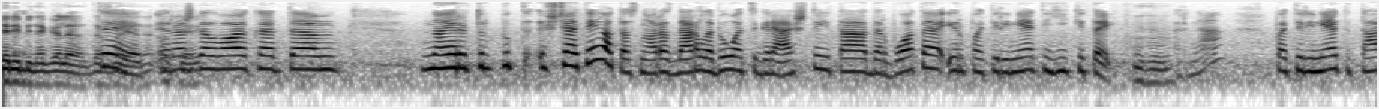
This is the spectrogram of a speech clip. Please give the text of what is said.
dėrybinė gale. Dažnai, Taip, ne? ir aš Okay. galvoju, kad, em, na ir turbūt iš čia atėjo tas noras dar labiau atsigręžti į tą darbuotoją ir patirinėti jį kitaip. Mhm. Ar ne? Patirinėti tą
